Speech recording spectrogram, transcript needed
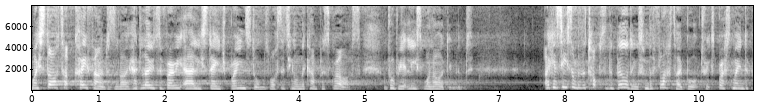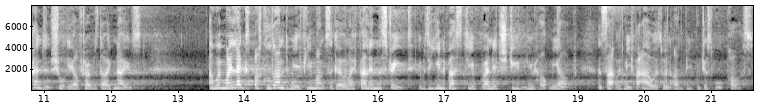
My startup co-founders and I had loads of very early stage brainstorms while sitting on the campus grass, and probably at least one argument. I can see some of the tops of the buildings from the flat I bought to express my independence shortly after I was diagnosed. And when my legs buckled under me a few months ago and I fell in the street, it was a University of Greenwich student who helped me up and sat with me for hours when other people just walked past.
